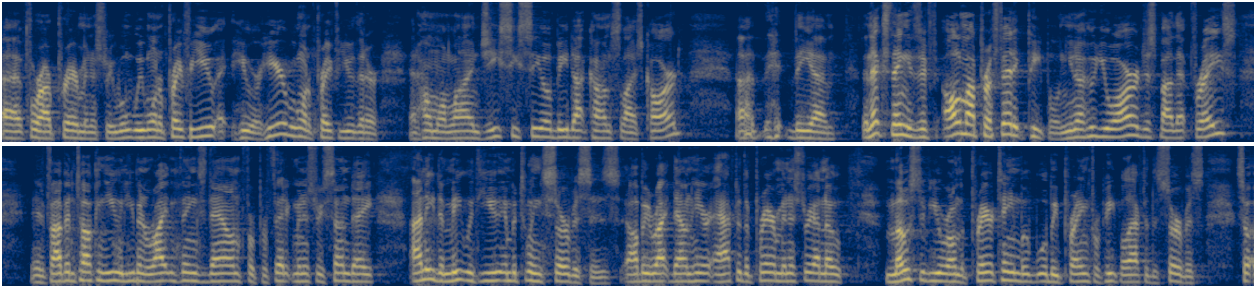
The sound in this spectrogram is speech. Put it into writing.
uh, for our prayer ministry. We, we want to pray for you who are here. We want to pray for you that are at home online. gccob.com slash card. Uh, the, uh, the next thing is if all of my prophetic people, and you know who you are just by that phrase, if I've been talking to you and you've been writing things down for Prophetic Ministry Sunday, I need to meet with you in between services. I'll be right down here after the prayer ministry. I know most of you are on the prayer team, but we'll be praying for people after the service. So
